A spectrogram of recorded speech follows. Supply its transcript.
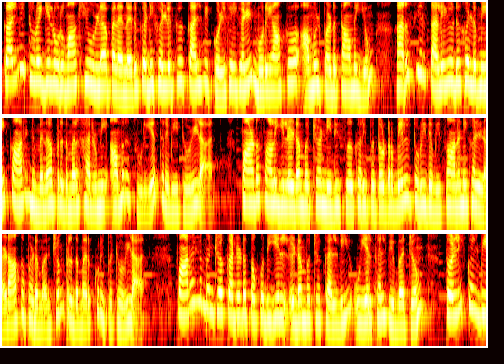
கல்வித்துறையில் உருவாகியுள்ள பல நெருக்கடிகளுக்கு கல்விக் கொள்கைகள் முறையாக அமுல்படுத்தாமையும் அரசியல் தலையீடுகளுமே காரணம் என பிரதமர் ஹருணி அமரசூரிய தெரிவித்துள்ளார். பாடசாலையில் இடம்பெற்ற நிதி சேகரிப்பு தொடர்பில் துரித விசாரணைகள் நடாத்தப்படும் என்றும் பிரதமர் குறிப்பிட்டுள்ளார். பாராளுமன்ற கட்டட தொகுதியில் இடம்பெற்ற கல்வி உயர்கல்வி மற்றும் தொழிற்கல்வி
